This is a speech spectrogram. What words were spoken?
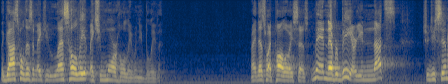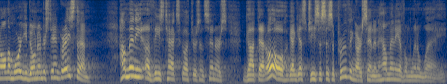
The gospel doesn't make you less holy, it makes you more holy when you believe it. Right? That's why Paul always says, May it never be. Are you nuts? Should you sin all the more? You don't understand grace then. How many of these tax collectors and sinners got that? Oh, I guess Jesus is approving our sin. And how many of them went away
